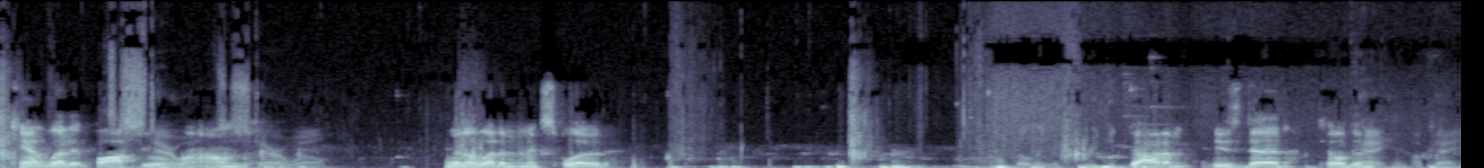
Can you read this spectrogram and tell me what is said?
Can't let it boss you around. It's a stairwell. I'm gonna let him explode. I'm building a freaking. Got him. He's dead. Killed him. Okay, okay,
